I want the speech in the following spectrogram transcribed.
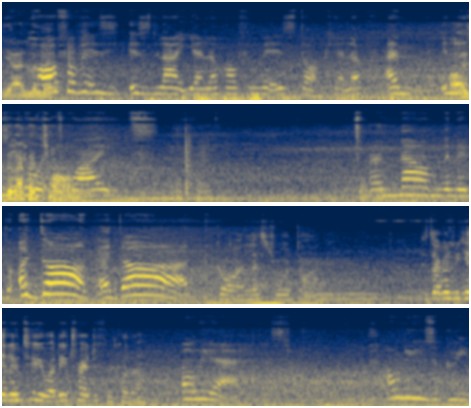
Yeah, I love half it. Half of it is, is light yellow, half of it is dark yellow, and in Oh, the is it like a middle it's charm? white. Okay. And now I'm gonna do a dog, a dog. Go on, let's draw a dog. Is that going to be yellow too? Why don't you try a different colour? Oh yeah. I want to use a green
